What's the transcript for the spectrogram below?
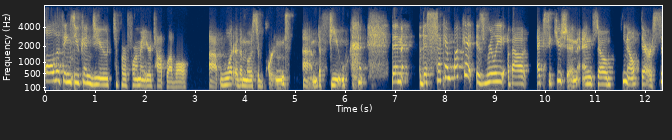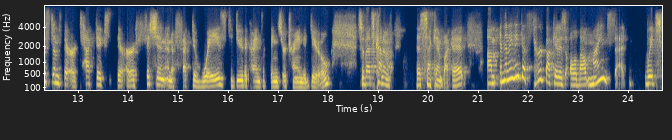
all the things you can do to perform at your top level, uh, what are the most important? Um, the few. then the second bucket is really about execution. And so, you know, there are systems, there are tactics, there are efficient and effective ways to do the kinds of things you're trying to do. So that's kind of the second bucket. Um, and then I think the third bucket is all about mindset, which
